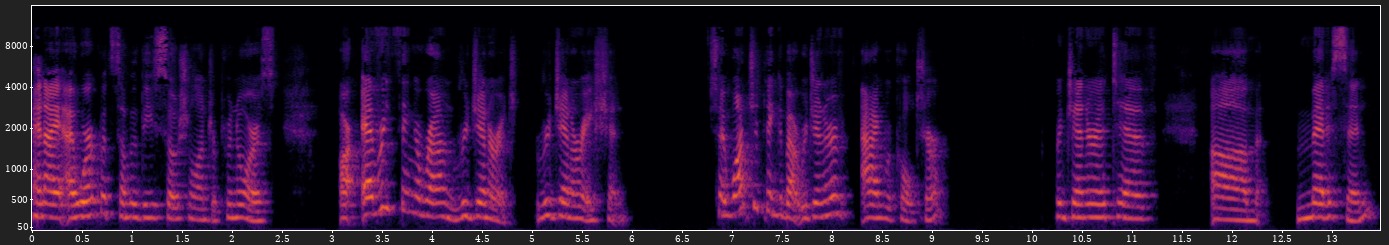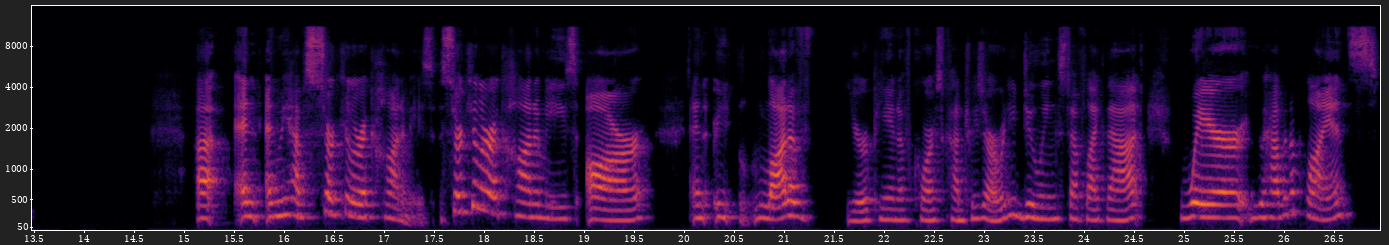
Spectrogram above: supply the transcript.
and I, I work with some of these social entrepreneurs, are everything around regenerate, regeneration. So I want you to think about regenerative agriculture, regenerative um, medicine, uh, and and we have circular economies. Circular economies are, and a lot of European, of course, countries are already doing stuff like that, where you have an appliance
